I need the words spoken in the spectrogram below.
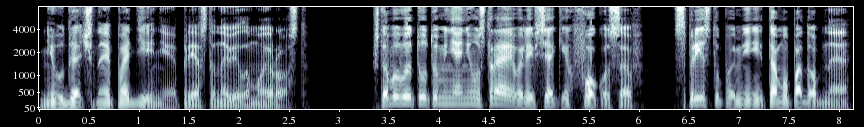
Неудачное падение приостановило мой рост. Чтобы вы тут у меня не устраивали всяких фокусов с приступами и тому подобное.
